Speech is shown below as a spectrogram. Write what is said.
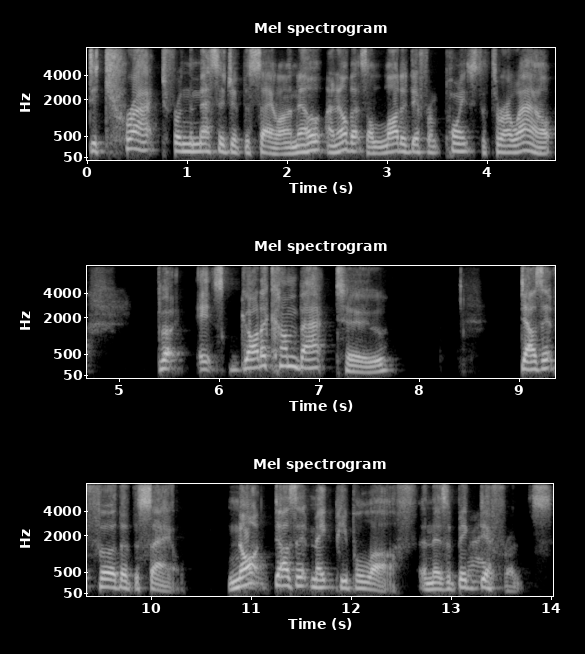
detract from the message of the sale. I know, I know that's a lot of different points to throw out, but it's got to come back to does it further the sale? Not does it make people laugh? And there's a big right. difference.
